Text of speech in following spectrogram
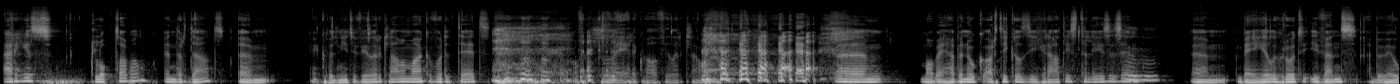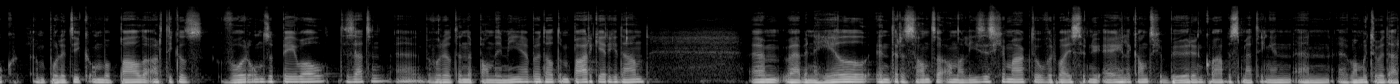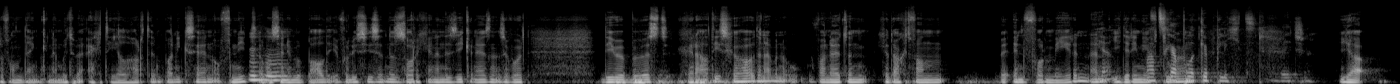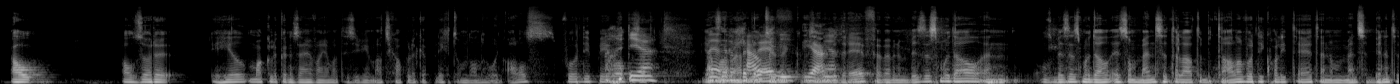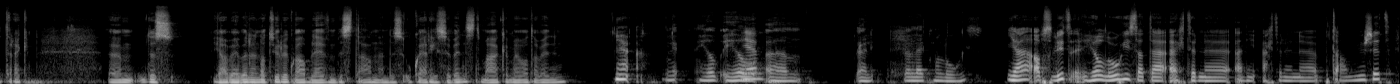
Ergens klopt dat wel, inderdaad. Ehm, ik wil niet te veel reclame maken voor de tijd. of ik wil eigenlijk wel veel reclame maken. um, maar wij hebben ook artikels die gratis te lezen zijn. Mhm. Ehm, bij heel grote events hebben wij ook een politiek om bepaalde artikels voor onze paywall te zetten. bijvoorbeeld in de pandemie hebben we dat een paar keer gedaan. Um, we hebben heel interessante analyses gemaakt over wat is er nu eigenlijk aan het gebeuren qua besmettingen en uh, wat moeten we daarvan denken. En moeten we echt heel hard in paniek zijn of niet? Mm Wat zijn nu bepaalde evoluties in de zorg en in de ziekenhuizen enzovoort, die we bewust gratis gehouden hebben, vanuit een gedacht van we informeren en iedereen heeft Maatschappelijke plicht, een beetje. Ja, al, al zouden heel makkelijk kunnen zeggen van ja, maar het is jullie maatschappelijke plicht om dan gewoon alles voor die paywall te zetten. Ja, ja, maar we, bedrijf, we zijn een bedrijf, we hebben een businessmodel en ons businessmodel is om mensen te laten betalen voor die kwaliteit en om mensen binnen te trekken. Um, dus ja, wij willen natuurlijk wel blijven bestaan en dus ook ergens winst maken met wat wij doen. Ja. ja heel heel um, dat lijkt me logisch. Ja, absoluut. Heel logisch dat dat achter een, achter een uh, betaalmuur zit.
